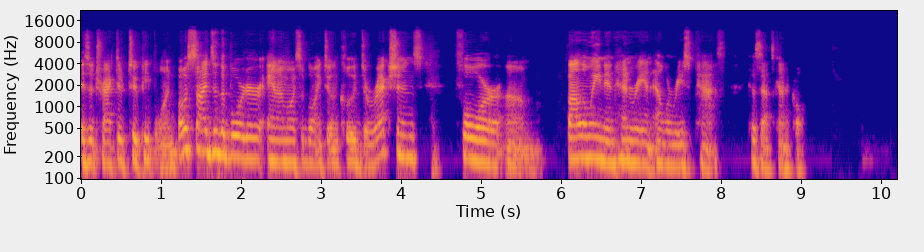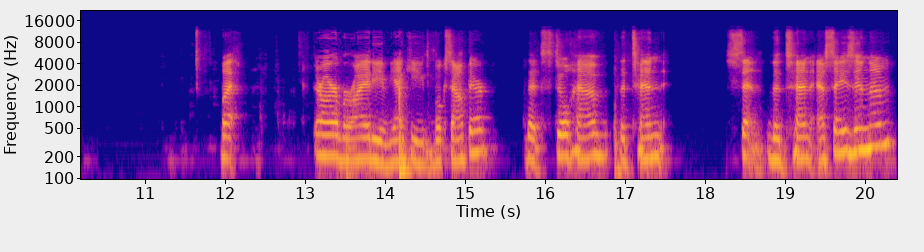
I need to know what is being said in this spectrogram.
is attractive to people on both sides of the border. And I'm also going to include directions for um, following in Henry and Ellery's path, because that's kind of cool. But there are a variety of Yankee books out there that still have the 10 sent the 10 essays in them.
